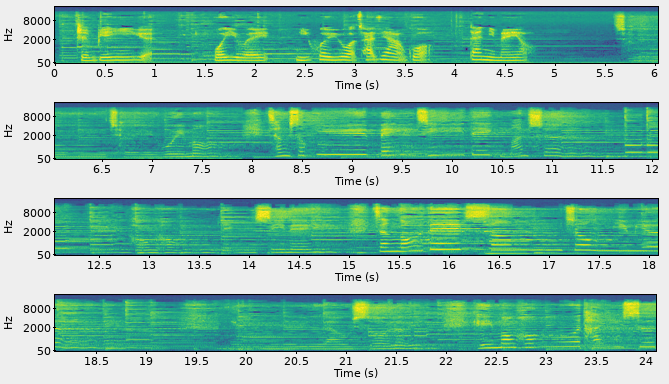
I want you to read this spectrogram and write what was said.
“枕边音乐”，我以为你会与我擦肩而过，但你没有。回望，曾属于彼此的晚上，是你，赠我的心。中艳阳，如流傻泪，期望可体恤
